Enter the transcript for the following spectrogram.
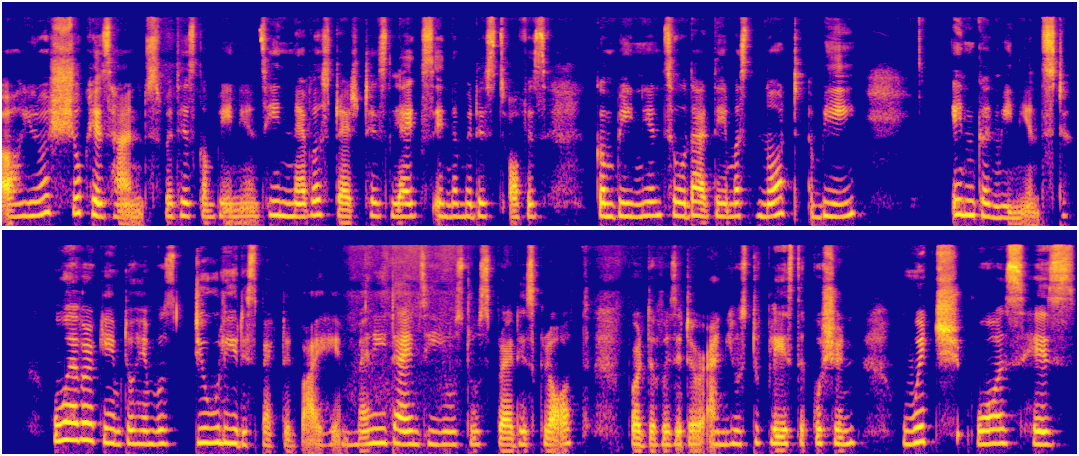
uh, you know, shook his hands with his companions. He never stretched his legs in the midst of his companions so that they must not be inconvenienced. Whoever came to him was duly respected by him. Many times he used to spread his cloth for the visitor and used to place the cushion which was his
